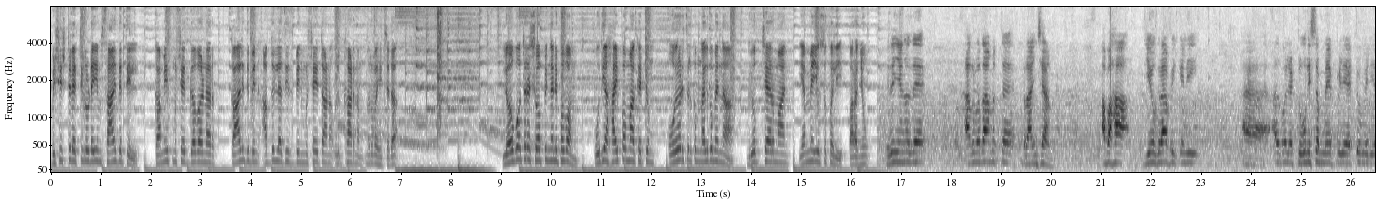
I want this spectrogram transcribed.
വിശിഷ്ട വ്യക്തികളുടെയും സാന്നിധ്യത്തിൽ Khamis Mushait governor Khalid bin Abdul Aziz bin മുഷൈത്താണ് ഉദ്ഘാടനം നിർവഹിച്ചത്. ലോകോത്തര ഷോപ്പിംഗ് അനുഭവം പുതിയ ഹൈപ്പർ മാർക്കറ്റും ഓരോരുത്തർക്കും നൽകുമെന്ന് group chairman M A Yusuf Ali പറഞ്ഞു. ഇത് ഞങ്ങളുടെ അറുപതാമത്തെ ബ്രാഞ്ചാണ്. അബഹ ജിയോഗ്രാഫിക്കലി അതുപോലെ ടൂറിസം മേപ്പിൽ ഏറ്റവും വലിയ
